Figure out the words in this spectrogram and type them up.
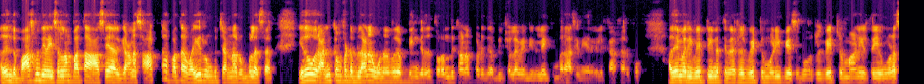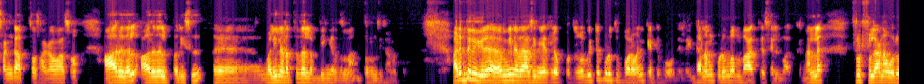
அது இந்த பாஸ்மதி ரைஸ் எல்லாம் பார்த்தா ஆசையாக இருக்குது ஆனால் சாப்பிட்டா பார்த்தா வயிறு ரொம்பிச்சான்னா ரொம்பல சார். ஏதோ ஒரு அன்கம்ஃபர்டபுளான உணவு அப்படிங்கிறது தொடர்ந்து காணப்படுது அப்படின்னு சொல்ல வேண்டிய நிலை கும்பராசி நேர்களுக்காக இருக்கும். அதே மாதிரி வேற்று இனத்தினர்கள் வேற்று மொழி பேசுபவர்கள் வேற்று மாநிலத்தை இவங்களோட சங்காப்தம் சகவாசம் ஆறுதல் ஆறுதல் பரிசு வழிநடத்துதல் அப்படிங்கிறதெல்லாம் தொடர்ந்து காணப்படும். அடுத்து இருக்கிற மீனராசி நேர்களை பொறுத்தவரை விட்டு கொடுத்து போறவன் கெட்டு போவதில்லை. தனம் குடும்பம் வாக்கு செல்வாக்கு. நல்ல ஃப்ரூட்ஃபுல்லான ஒரு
